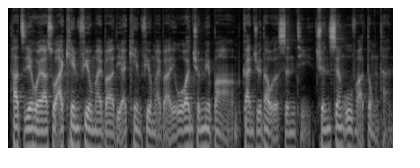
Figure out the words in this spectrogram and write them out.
他直接回答说：“I can't feel my body. I can't feel my body. 我完全没有办法感觉到我的身体，全身无法动弹。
